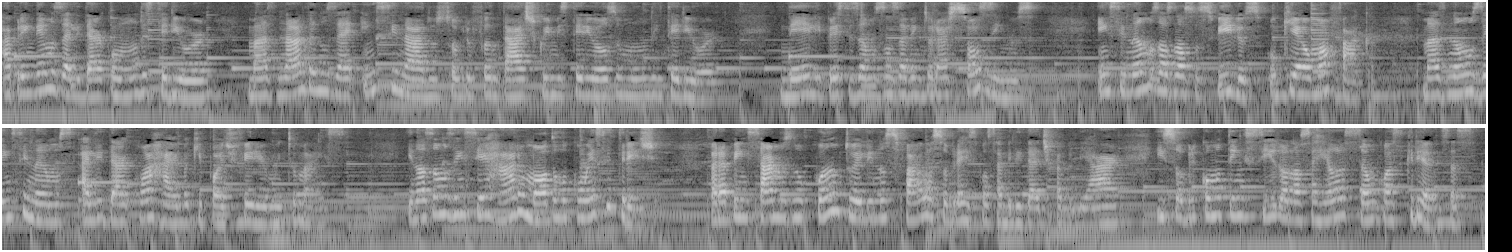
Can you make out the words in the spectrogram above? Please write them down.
Aprendemos a lidar com o mundo exterior, mas nada nos é ensinado sobre o fantástico e misterioso mundo interior. Nele precisamos nos aventurar sozinhos. Ensinamos aos nossos filhos o que é uma faca, mas não os ensinamos a lidar com a raiva que pode ferir muito mais. E nós vamos encerrar o módulo com esse trecho, para pensarmos no quanto ele nos fala sobre a responsabilidade familiar e sobre como tem sido a nossa relação com as crianças.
